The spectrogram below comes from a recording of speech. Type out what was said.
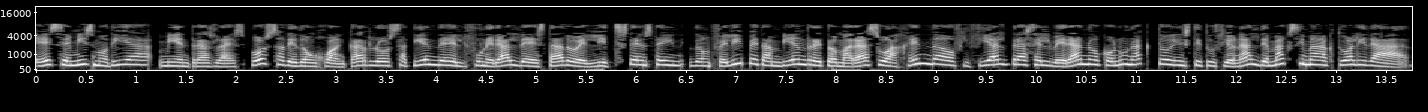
Ese mismo día, mientras la esposa de don Juan Carlos atiende el funeral de Estado en Liechtenstein, don Felipe también retomará su agenda oficial tras el verano con un acto institucional de máxima actualidad.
